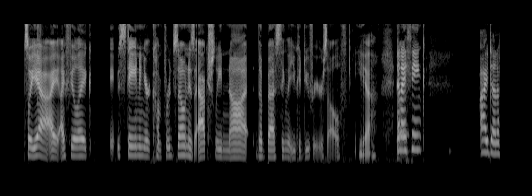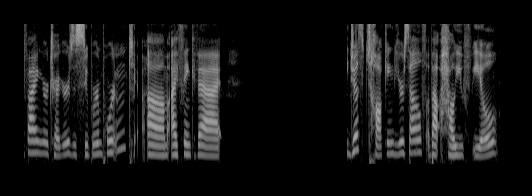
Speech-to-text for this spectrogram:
so yeah, I I feel like staying in your comfort zone is actually not the best thing that you could do for yourself. Yeah. And I think identifying your triggers is super important. Yeah. Um, I think that just talking to yourself about how you feel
